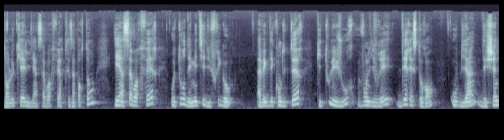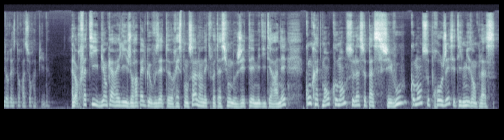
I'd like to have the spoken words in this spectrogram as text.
dans lesquels il y a un savoir-faire très important, et un savoir-faire autour des métiers du frigo, avec des conducteurs qui tous les jours vont livrer des restaurants ou bien des chaînes de restauration rapide. Alors Fatih Biancarelli, je rappelle que vous êtes responsable hein, d'exploitation de GT Méditerranée. Concrètement, comment cela se passe chez vous? Comment ce projet s'est-il mis en place?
